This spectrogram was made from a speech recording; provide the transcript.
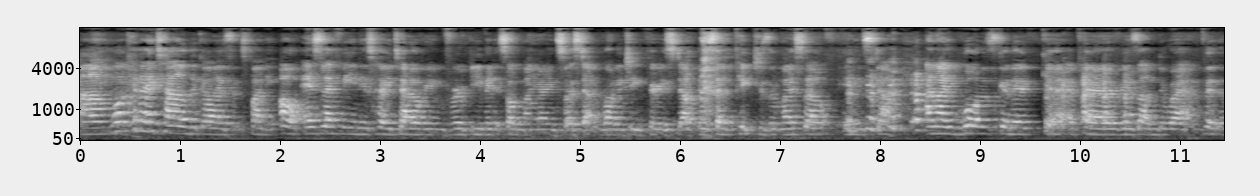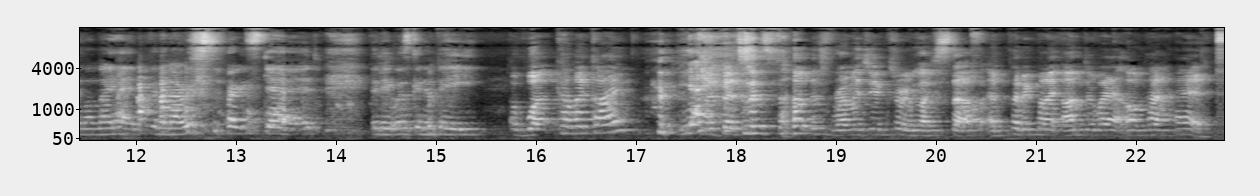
Um, what can I tell the guys that's funny? Oh, Ez left me in his hotel room for a few minutes on my own, so I started rummaging through his stuff and sent pictures of myself in his stuff. And I was gonna get a pair of his underwear and put them on my head, but then I was so scared that it was gonna be A work colour claim? Yeah. My business started rummaging through my stuff and putting my underwear on her head.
